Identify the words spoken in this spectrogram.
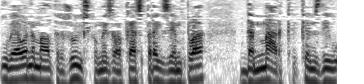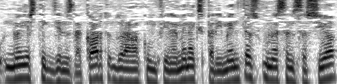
ho veuen amb altres ulls, com és el cas, per exemple, d'en Marc, que ens diu, no hi estic gens d'acord, durant el confinament experimentes una sensació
